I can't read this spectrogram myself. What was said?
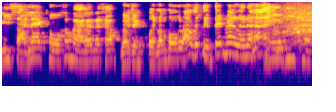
มีสายแรกโทรเข้ามาแล้วนะครับ เราจะเปิดลำโพงแล้วแล้วตื่นเต้นมากเลยนะฮะเบอร์ดีแท็ก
